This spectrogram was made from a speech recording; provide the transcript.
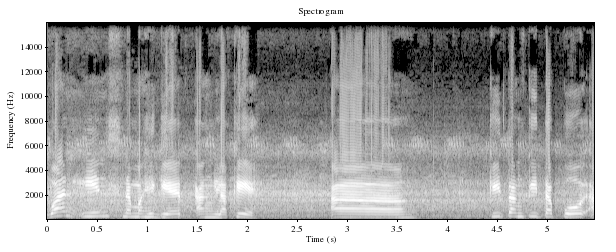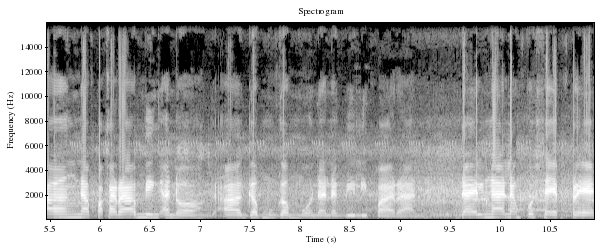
1 inch na mahigit ang laki. Ah, kitang-kita po ang napakaraming ano ah, gamo-gamo na nagliliparan. Dahil nga lang po siyempre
